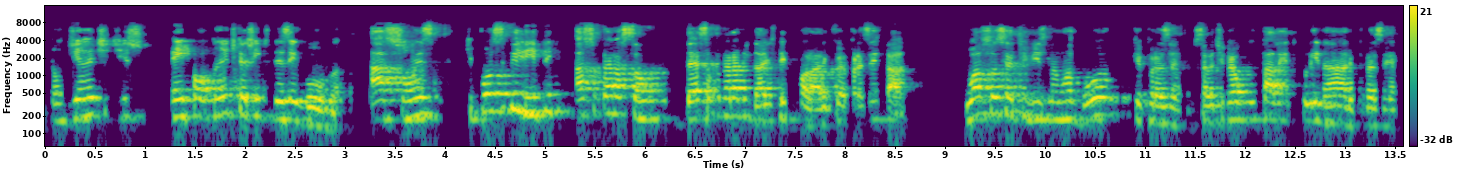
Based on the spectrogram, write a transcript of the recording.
Então, diante disso, é importante que a gente desenvolva ações que possibilitem a superação dessa vulnerabilidade temporária que foi apresentada. O associativismo é uma boa, porque, por exemplo, se ela tiver algum talento culinário, por exemplo,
